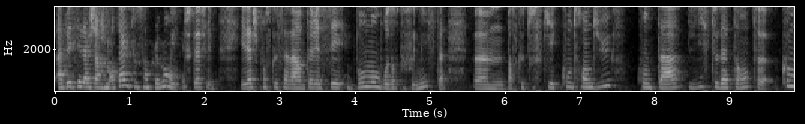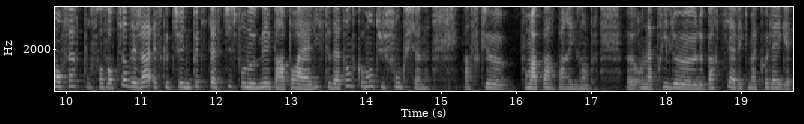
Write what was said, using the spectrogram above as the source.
abaisser la charge mentale, tout simplement. Oui, tout à fait. Et là, je pense que ça va intéresser bon nombre d'orthophonistes, parce que tout ce qui est compte rendu, compta, liste d'attente. Comment faire pour s'en sortir déjà? Est-ce que tu as une petite astuce pour nous donner par rapport à la liste d'attente? Comment tu fonctionnes? Parce que pour ma part, par exemple, euh, on a pris le, parti avec ma collègue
